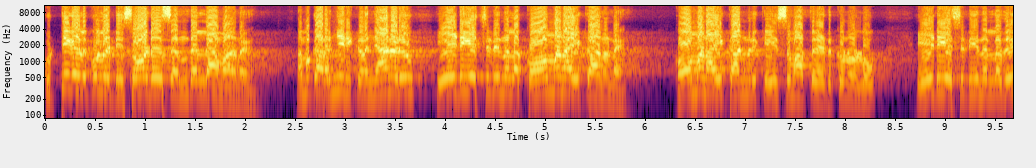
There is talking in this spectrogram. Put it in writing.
കുട്ടികൾക്കുള്ള ഡിസോർഡേഴ്സ് എന്തെല്ലാമാണ്? നമുക്ക് അറിഞ്ഞിരിക്കണം ഞാനൊരു എ ഡി എച്ച് ഡി എന്നുള്ള കോമൺ ആയി കാണണേ. കോമൺ ആയി കാണുന്ന ഒരു കേസ് മാത്രമേ എടുക്കണുള്ളൂ എ ഡി എസ് ഡി എന്നുള്ളത്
